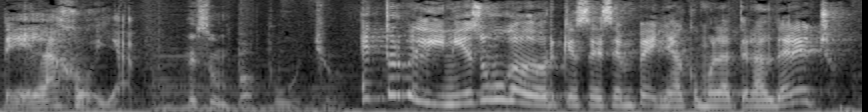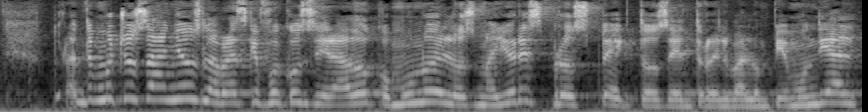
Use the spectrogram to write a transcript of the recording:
de la joya. Es un papucho. Héctor Bellini es un jugador que se desempeña como lateral derecho. Durante muchos años, la verdad es que fue considerado como uno de los mayores prospectos dentro del balompié mundial,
